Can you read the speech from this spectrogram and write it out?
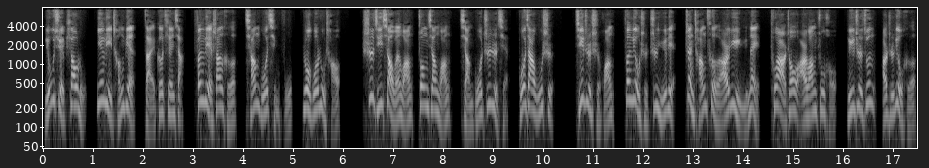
流血飘橹，因利成变，宰割天下，分裂山河，强国请服，弱国入朝。师及孝文王、庄襄王，享国之日浅，国家无事。及至始皇，分六世之余列，镇长策而御宇内，突二周而亡诸侯，吕至尊而至六合，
